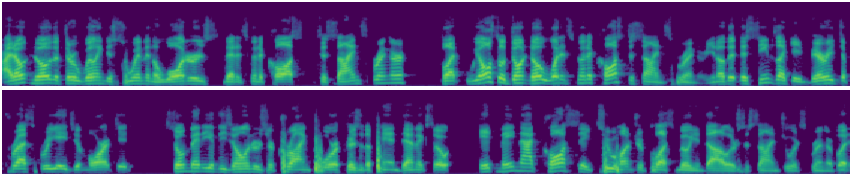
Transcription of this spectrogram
I don't know that they're willing to swim in the waters that it's going to cost to sign Springer. But we also don't know what it's going to cost to sign Springer. You know, that this seems like a very depressed free agent market. So many of these owners are crying poor because of the pandemic. So it may not cost, say, 200 plus million dollars to sign George Springer. But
